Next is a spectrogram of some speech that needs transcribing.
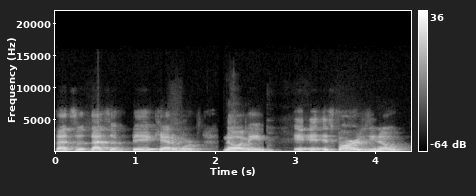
that's a that's a big can of worms. No, I mean, it, it, as far as you know,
